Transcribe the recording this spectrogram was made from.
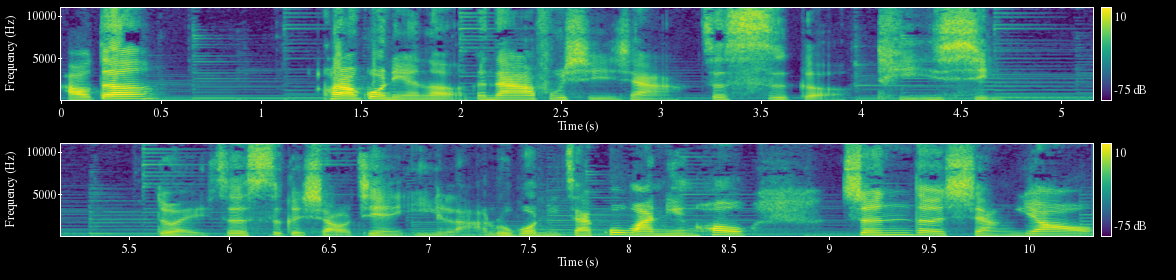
好的，快要过年了，跟大家复习一下这四个提醒。对，这四个小建议啦，如果你在过完年后真的想要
